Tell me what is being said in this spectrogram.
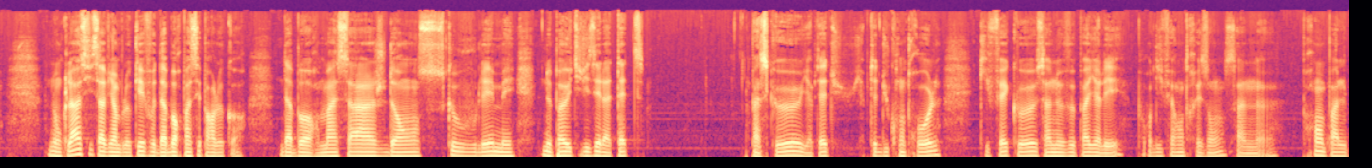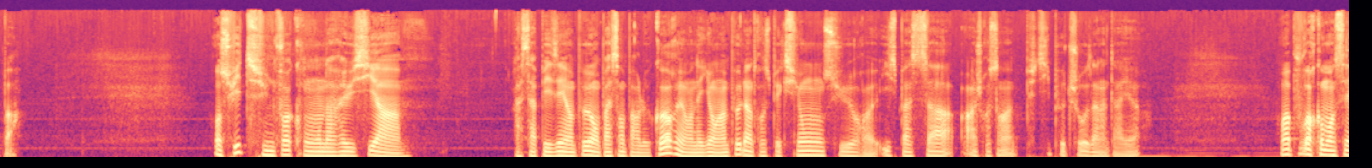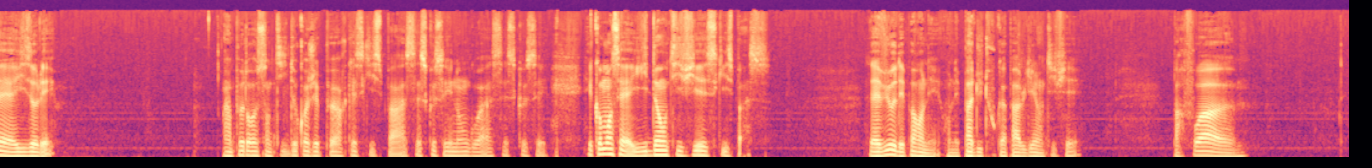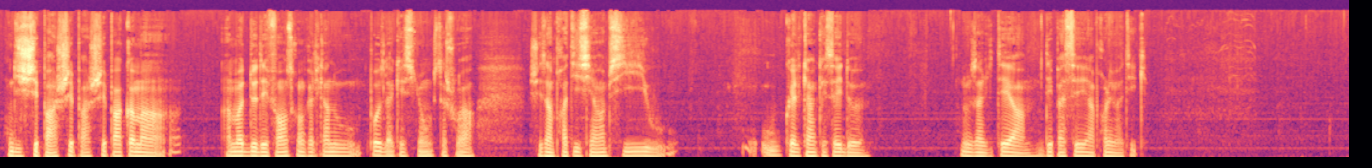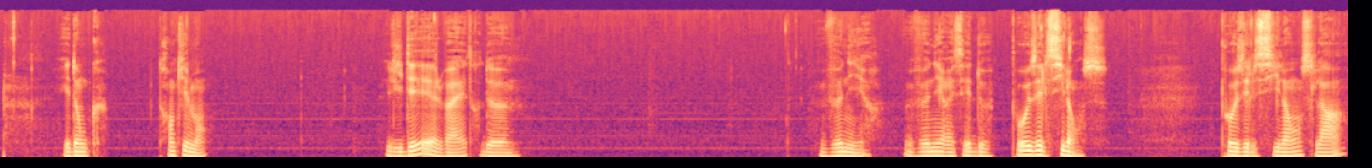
Donc là, si ça vient bloquer, il faut d'abord passer par le corps. D'abord massage, danse, ce que vous voulez, mais ne pas utiliser la tête parce que il y a peut-être peut du contrôle qui fait que ça ne veut pas y aller pour différentes raisons, ça ne prend pas le pas. Ensuite, une fois qu'on a réussi à à s'apaiser un peu en passant par le corps et en ayant un peu d'introspection sur euh, il se passe ça, ah, je ressens un petit peu de choses à l'intérieur. On va pouvoir commencer à isoler un peu de ressenti, de quoi j'ai peur, qu'est-ce qui se passe, est-ce que c'est une angoisse, est-ce que c'est... Et commencer à identifier ce qui se passe. Vous avez vu au départ, on n'est on pas du tout capable d'identifier. Parfois, euh, on dit je sais pas, je sais pas, je sais pas, comme un, un mode de défense quand quelqu'un nous pose la question, que ce soit chez un praticien, un psy ou, ou quelqu'un qui essaye de nous inviter à dépasser la problématique. Et donc, tranquillement, l'idée, elle va être de venir, venir essayer de poser le silence poser le silence là.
